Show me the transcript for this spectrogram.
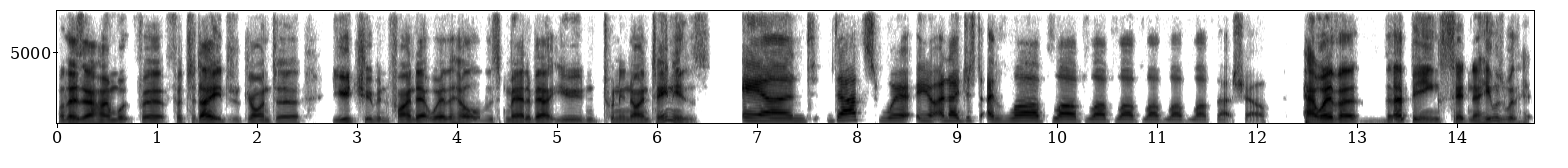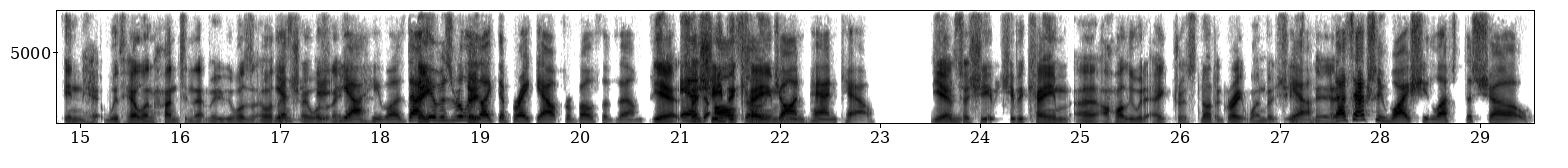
Well, there's our homework for for today. Just go onto YouTube and find out where the hell this Mad About You 2019 is. and that's where you know and i just i love love love love love love love that show However, that being said, now he was with in with Helen Hunt in that movie, wasn't? Or that yes show, wasn't uh, he? yeah he was that See? it was really So- like the breakout for both of them Yeah. and so she also became john pankow Yeah, And- so she she became a, a Hollywood actress, not a great one, but she's yeah there that's actually why she left the show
